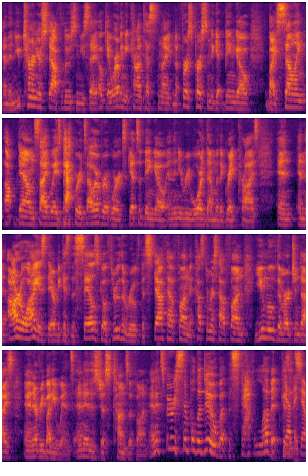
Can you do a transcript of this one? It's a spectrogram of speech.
And then you turn your staff loose and you say, okay, we're having a contest tonight, and the first person to get bingo by selling up, down, sideways, backwards, however it works, gets a bingo, and then you reward them with a great prize. And, and the ROI is there because the sales go through the roof, the staff have fun, the customers have fun, you move the merchandise, and everybody wins. And it is just tons of fun. And it's very simple to do, but the staff love it because Yeah, they it's, do.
